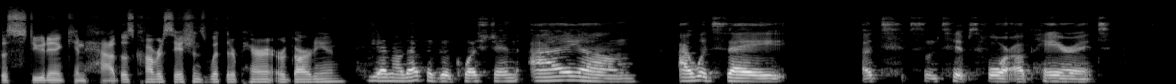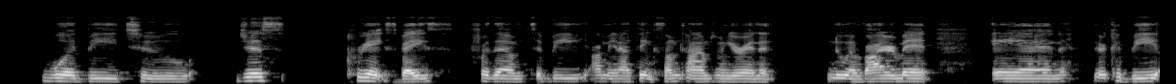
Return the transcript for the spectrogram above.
the student can have those conversations with their parent or guardian? Yeah no that's a good question. I um i would say some tips for a parent would be to just create space for them to be. I mean i think sometimes when you're in a new environment and there could be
